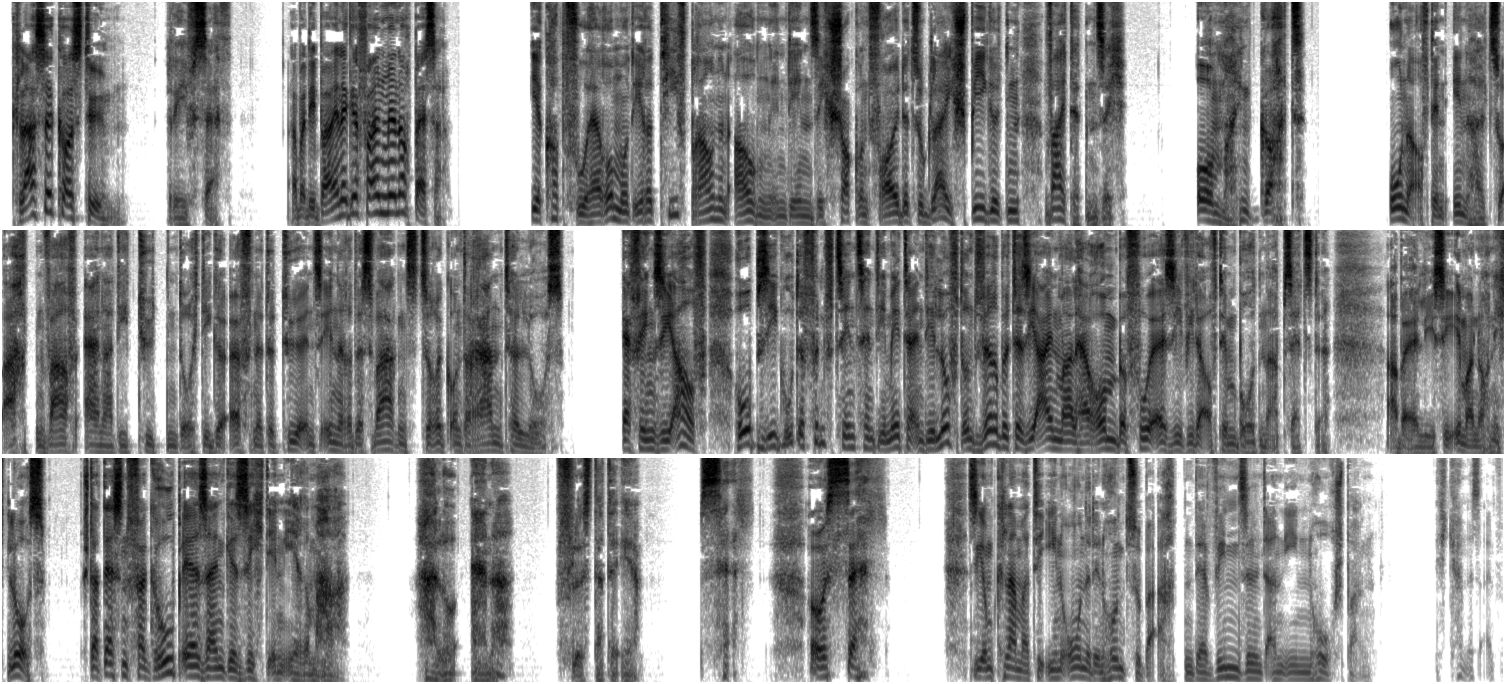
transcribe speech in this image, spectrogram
Klasse Kostüm, rief Seth. Aber die Beine gefallen mir noch besser. Ihr Kopf fuhr herum und ihre tiefbraunen Augen, in denen sich Schock und Freude zugleich spiegelten, weiteten sich. Oh mein Gott! Ohne auf den Inhalt zu achten, warf Anna die Tüten durch die geöffnete Tür ins Innere des Wagens zurück und rannte los. Er fing sie auf, hob sie gute fünfzehn Zentimeter in die Luft und wirbelte sie einmal herum, bevor er sie wieder auf dem Boden absetzte aber er ließ sie immer noch nicht los. Stattdessen vergrub er sein Gesicht in ihrem Haar. Hallo, Anna, flüsterte er. Seth, oh Seth. Sie umklammerte ihn, ohne den Hund zu beachten, der winselnd an ihnen hochsprang. Ich kann es einfach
